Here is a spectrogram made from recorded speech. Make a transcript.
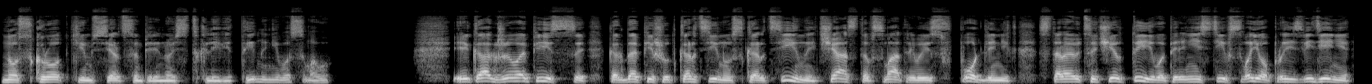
но с кротким сердцем переносит клеветы на него самого. И как живописцы, когда пишут картину с картины, часто всматриваясь в подлинник, стараются черты его перенести в свое произведение,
